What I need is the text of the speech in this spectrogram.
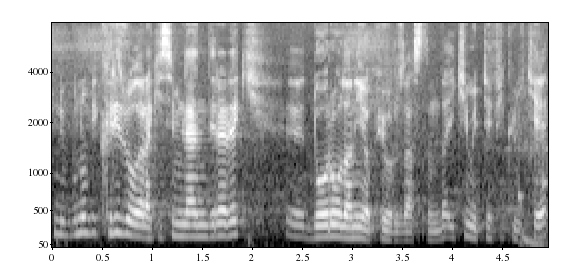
Şimdi bunu bir kriz olarak isimlendirerek e, doğru olanı yapıyoruz aslında. İki müttefik ülke,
